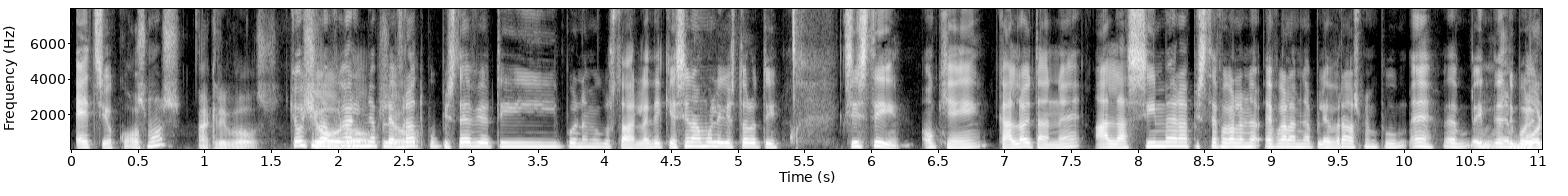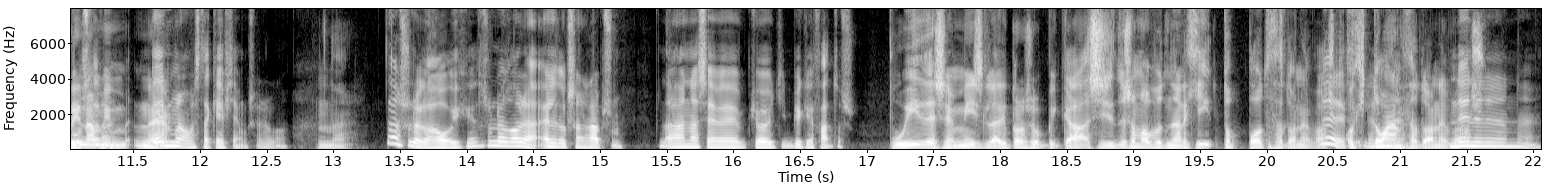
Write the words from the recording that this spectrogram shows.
έτσι ο κόσμος Ακριβώς. και όχι να βγάλει μια πλευρά του που πιστεύει ότι μπορεί να μην γουστάρει. Δηλαδή και εσύ να μου έλεγες τώρα ότι ξέρει τι, οκ, καλό ήταν, αλλά σήμερα πιστεύω έβγαλα μια, έβγαλα μια πλευρά ας πούμε, που ε, δεν, δεν την μπορεί μπορεί να να μην- μην. ναι. Δεν ήμουν στα κέφια μου, ξέρω εγώ. Ναι. Δεν σου λέγα εγώ, όχι, δεν σου λέγα ωραία, έλα να το ξαναγράψουμε. Να, να είσαι πιο, πιο κεφάτος. Που είδες εμείς δηλαδή προσωπικά, συζητούσαμε από την αρχή το πότε θα το ανεβάσουμε. Ναι, όχι φίλε, το ναι. αν θα το Ναι, ανεβάσουμε. ναι, ναι. ναι.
